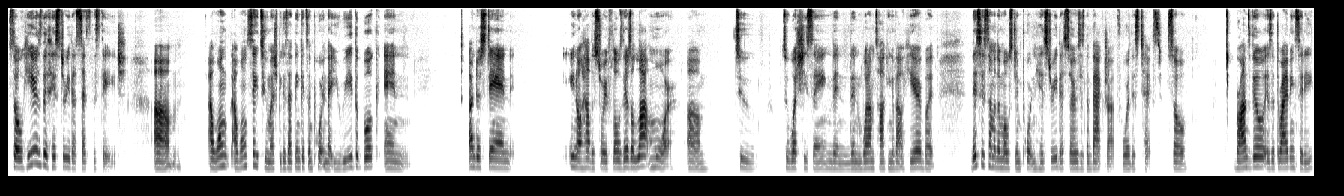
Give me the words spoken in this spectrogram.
So here's the history that sets the stage. Um, I won't I won't say too much because I think it's important that you read the book and understand you know how the story flows. There's a lot more um, to to what she's saying than than what I'm talking about here, but this is some of the most important history that serves as the backdrop for this text. So, Bronzeville is a thriving city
